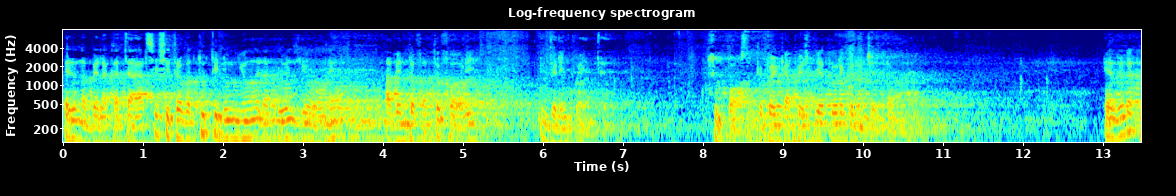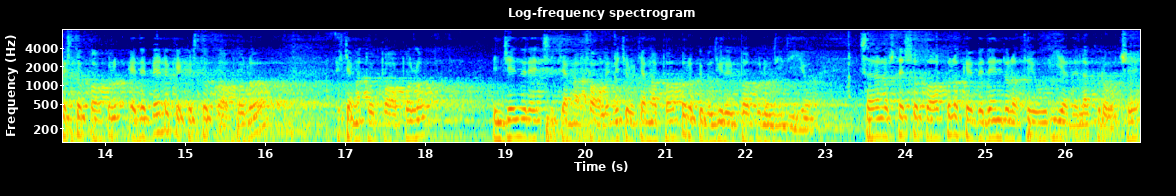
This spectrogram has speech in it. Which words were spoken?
Ed è una bella catarsi, si trova tutta l'unione, la coesione, avendo fatto fuori il delinquente, supposto che poi il capo espiatore che non c'entra mai. E allora questo popolo, ed è bello che questo popolo è chiamato popolo, in genere si chiama folle, invece lo chiama popolo che vuol dire il popolo di Dio. Sarà lo stesso popolo che vedendo la teoria della croce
